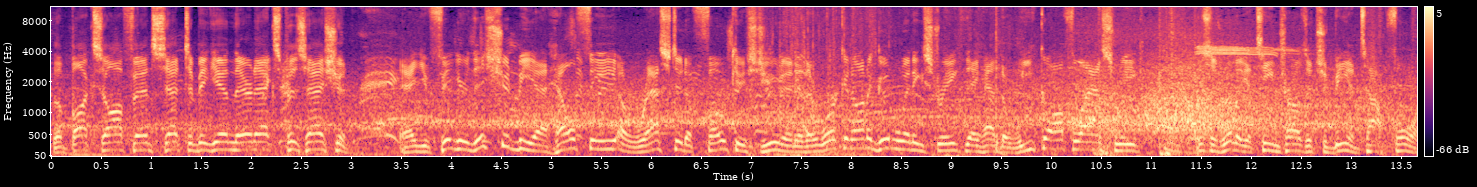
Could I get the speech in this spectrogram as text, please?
The Bucs offense set to begin their next possession. And you figure this should be a healthy, arrested, a focused unit, and they're working on a good winning streak. They had the week off last week. This is really a team, Charles, that should be in top four.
